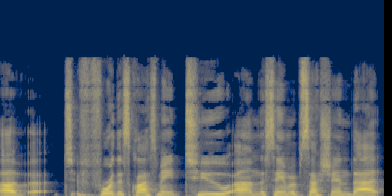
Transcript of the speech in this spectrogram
of uh, t- for this classmate to um the same obsession that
